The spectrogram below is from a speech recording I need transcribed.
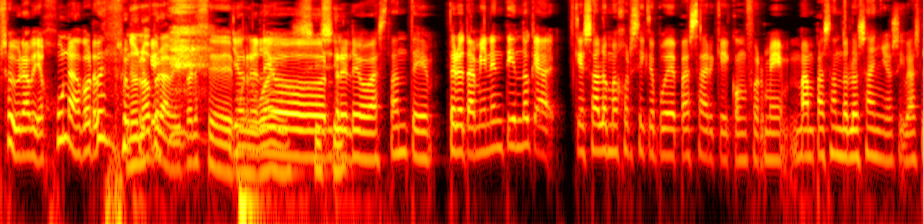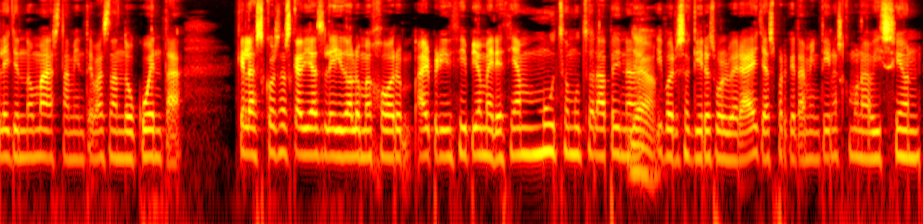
Soy una viejuna por dentro. No, no, pero a mí parece. Yo releo, releo bastante. Pero también entiendo que, que eso a lo mejor sí que puede pasar, que conforme van pasando los años y vas leyendo más, también te vas dando cuenta que las cosas que habías leído a lo mejor al principio merecían mucho, mucho la pena y por eso quieres volver a ellas, porque también tienes como una visión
